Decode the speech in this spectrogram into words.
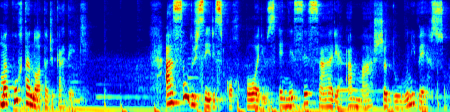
Uma curta nota de Kardec. A ação dos seres corpóreos é necessária à marcha do universo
